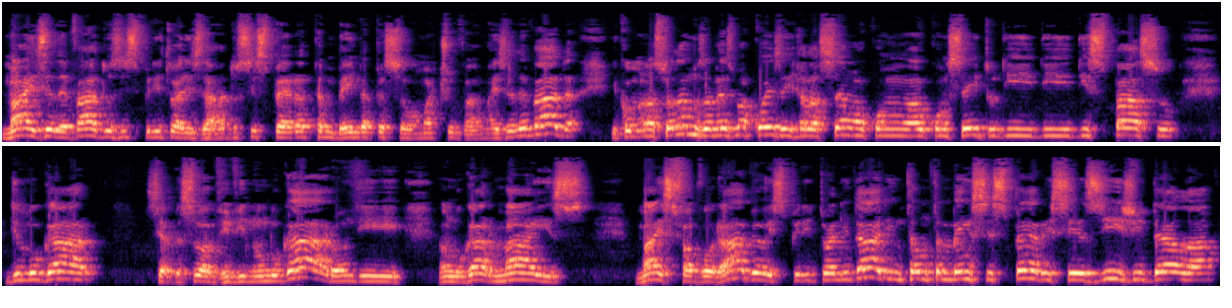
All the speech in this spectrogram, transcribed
mais elevados e espiritualizados, se espera também da pessoa uma chuva mais elevada. E como nós falamos, a mesma coisa em relação ao, ao conceito de, de, de, espaço, de lugar. Se a pessoa vive num lugar onde é um lugar mais, mais favorável à espiritualidade, então também se espera e se exige dela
